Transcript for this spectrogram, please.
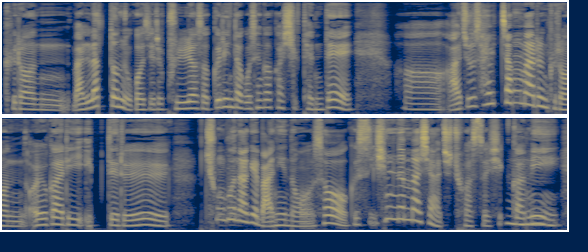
그런 말랐던 우거지를 불려서 끓인다고 생각하실 텐데 어, 아주 살짝 마른 그런 얼갈이 잎들을 충분하게 많이 넣어서 그 씹는 맛이 아주 좋았어요 식감이 음.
